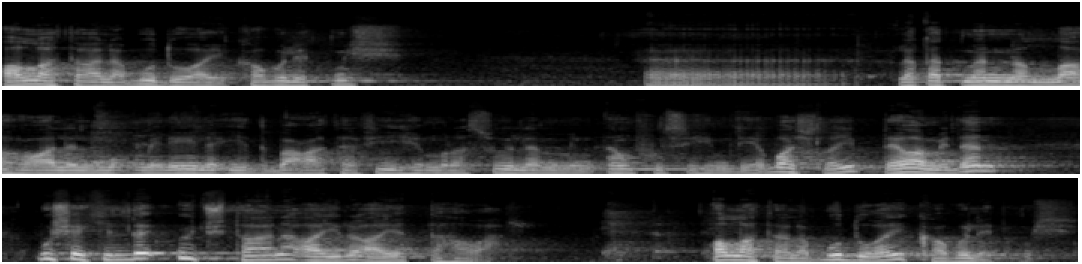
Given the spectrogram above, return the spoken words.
Allah Teala bu duayı kabul etmiş. لَقَدْ مَنَّ اللّٰهُ عَلَى الْمُؤْمِنِينَ اِذْ بَعَثَ ف۪يهِمْ رَسُولًا مِنْ اَنْفُسِهِمْ diye başlayıp devam eden bu şekilde üç tane ayrı ayet daha var. Allah Teala bu duayı kabul etmiş.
